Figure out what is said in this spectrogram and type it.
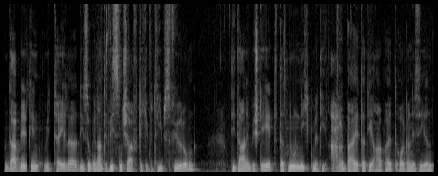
Und da beginnt mit Taylor die sogenannte wissenschaftliche Betriebsführung, die darin besteht, dass nun nicht mehr die Arbeiter die Arbeit organisieren,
